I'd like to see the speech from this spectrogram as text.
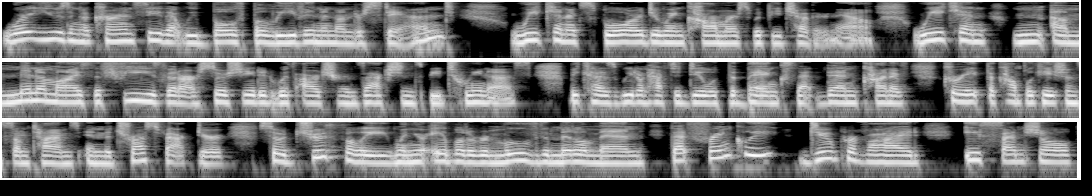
we're using a currency that we both believe in and understand. We can explore doing commerce with each other now. We can um, minimize the fees that are associated with our transactions between us because we don't have to deal with the banks that then kind of create the complications sometimes in the trust factor. So truthfully, when you're able to remove the middlemen that frankly do provide essential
